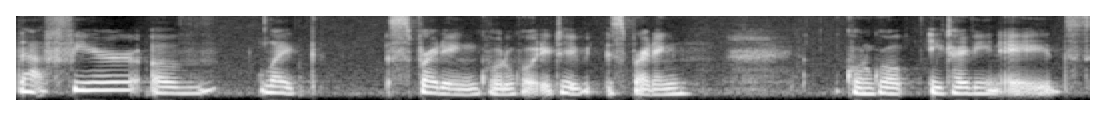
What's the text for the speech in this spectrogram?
that fear of like spreading quote unquote HIV spreading quote unquote HIV and AIDS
